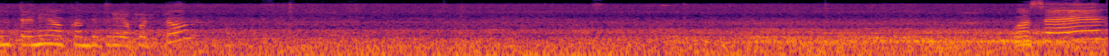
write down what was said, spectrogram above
நீ தனியாக உட்காந்துக்கிறியா பட்டம்? வசன்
